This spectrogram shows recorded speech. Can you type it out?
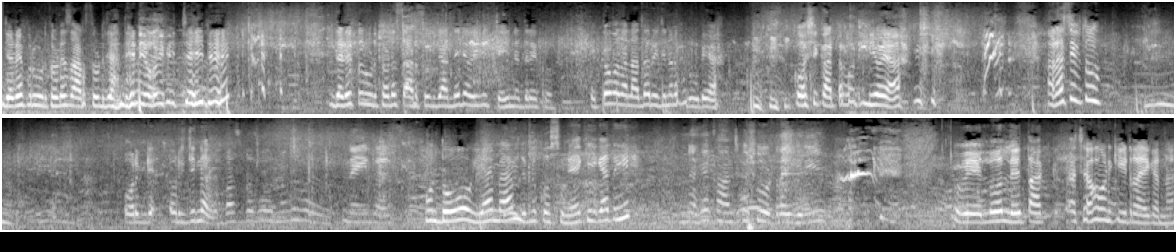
ਜਿਹੜੇ ਫਰੂਟ ਥੋੜੇ ਸੜ ਸੁੜ ਜਾਂਦੇ ਨੇ ਉਹ ਵੀ ਵਿੱਚ ਹੀ ਨੇ। ਜਿਹੜੇ ਫਰੂਟ ਥੋੜੇ ਸੜ ਸੁੜ ਜਾਂਦੇ ਨੇ ਉਹ ਵੀ ਵਿੱਚ ਹੀ ਨੇ ਦੇਖੋ। ਇੱਥੋਂ ਪਤਾ ਲੱਗਦਾ origignal ਫਰੂਟ ਆ। ਕੁਛ ਕੱਟ ਮੁੱਟ ਨਹੀਂ ਹੋਇਆ। ਹਨਾ ਸਿਰ ਤੂੰ? Origignal ਬਸ ਬਸ ਨਹੀਂ ਬਸ। ਹੁਣ ਦੋ ਹੋ ਗਈਆਂ ਮੈਮ ਜਿਵੇਂ ਕੁਝ ਸੁਣਿਆ ਕੀ ਕਿਹਾ ਤੁਸੀਂ? ਮੈਂ ਕਿਹਾ ਖਾਣ ਚ ਕੁਝ ਹੋਰ ਟਰਾਈ ਕਰੀਏ। ਵੇ ਲੋਲੇ ਤੱਕ। ਅੱਛਾ ਹੁਣ ਕੀ ਟਰਾਈ ਕਰਨਾ?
